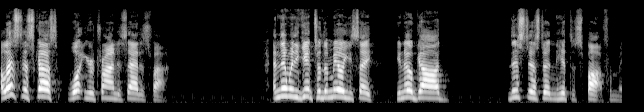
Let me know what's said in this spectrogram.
Uh, let's discuss what you're trying to satisfy. And then when you get to the meal, you say, You know, God, this just doesn't hit the spot for me.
